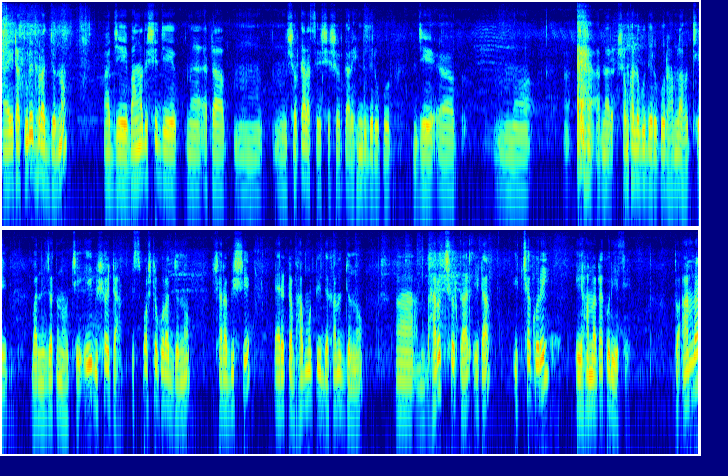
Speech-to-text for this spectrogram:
এটা তুলে ধরার জন্য যে বাংলাদেশে যে একটা সরকার আছে, সে সরকার হিন্দুদের উপর যে আপনার সংখ্যালঘুদের উপর হামলা হচ্ছে বা নির্যাতন হচ্ছে, এই বিষয়টা স্পষ্ট করার জন্য সারা বিশ্বে এর একটা ভাবমূর্তি দেখানোর জন্য ভারত সরকার এটা ইচ্ছা করেই এই হামলাটা করিয়েছে। তো আমরা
